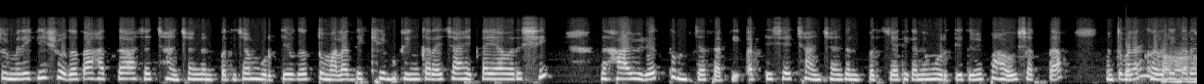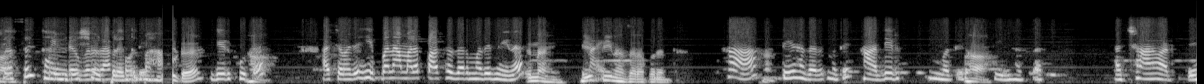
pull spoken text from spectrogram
तुम्ही देखील शोधत आहात का? अशा छान छान गणपतीच्या मूर्ती वगैरे तुम्हाला देखील बुकिंग करायच्या आहेत का यावर्षी? तर हा व्हिडिओ तुमच्यासाठी अतिशय छान छान गणपतीच्या ठिकाणी मूर्ती तुम्ही पाहू शकता. तुम्हाला खरेदी करायचं हा. असेल तर व्हिडिओ शेवटपर्यंत. पहा. दीड फूट. अच्छा म्हणजे ही पण आम्हाला पाच हजारमध्ये मिळणार? नाही हे. तीन हजारापर्यंत. हा तीन हजारमध्ये हा दीडमध्ये हा. तीन हजार. हा, छान वाटते.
